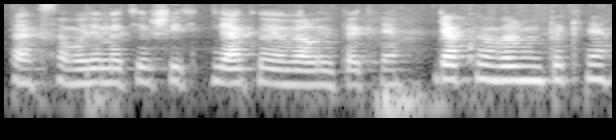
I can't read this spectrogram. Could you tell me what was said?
Tak sa budeme tešiť. Ďakujem veľmi pekne. Ďakujem veľmi pekne.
